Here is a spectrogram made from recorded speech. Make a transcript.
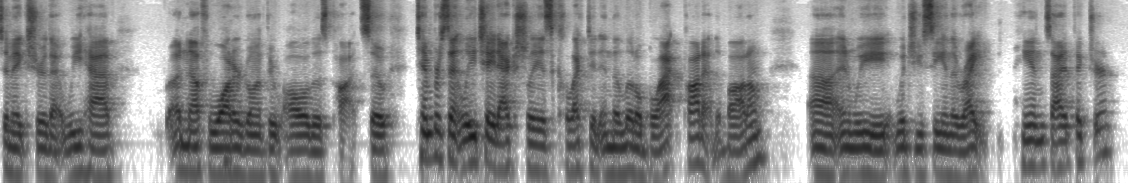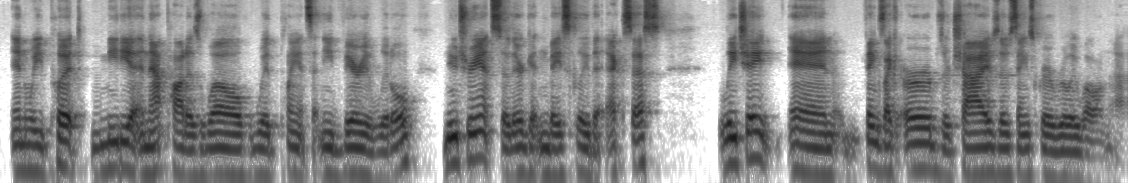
to make sure that we have enough water going through all of those pots. So 10% leachate actually is collected in the little black pot at the bottom. Uh, and we, which you see in the right hand side picture. And we put media in that pot as well with plants that need very little nutrients. So they're getting basically the excess leachate and things like herbs or chives, those things grow really well on that.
